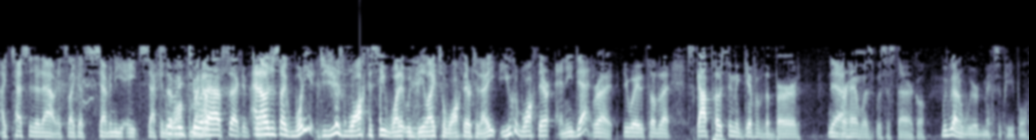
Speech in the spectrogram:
"I tested it out. It's like a seventy-eight second walk from Seventy-two my and a house." half seconds. And I was just like, "What do you? Did you just walk to see what it would be like to walk there today? You could walk there any day." right. He waited till today. Scott posting the gif of the bird Yeah. for him was was hysterical. We've got a weird mix of people.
